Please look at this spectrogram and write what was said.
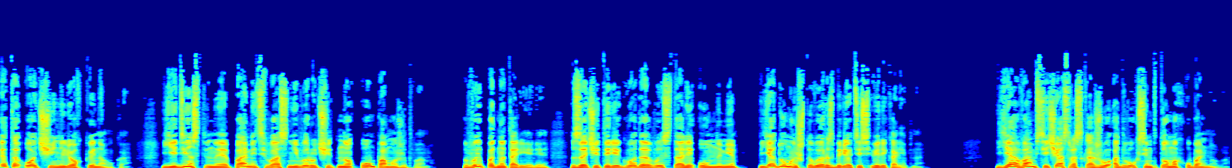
Это очень легкая наука. Единственная, память вас не выручит, но ум поможет вам. Вы поднаторели. За четыре года вы стали умными. Я думаю, что вы разберетесь великолепно. Я вам сейчас расскажу о двух симптомах у больного.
